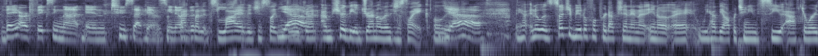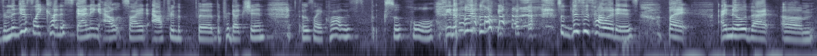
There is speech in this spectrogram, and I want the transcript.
they are fixing that in two Yeah, seconds the you know fact the- that it's live, it's just like Yeah. the adren- I'm sure the adrenaline is just like oh yeah. yeah yeah, and it was such a beautiful production, and uh, you know I, we had the opportunity to see you afterwards, and then just like kind of standing outside after the, the the production, it was like wow, this looks so cool, you know. Like, so this is how it is, but I know that um,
